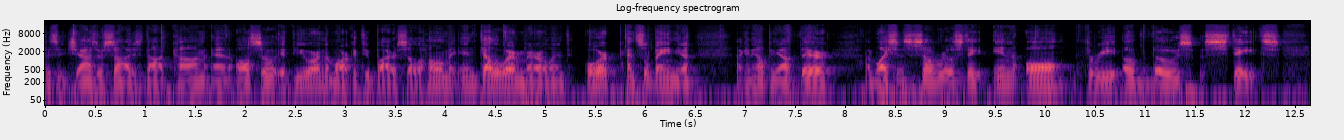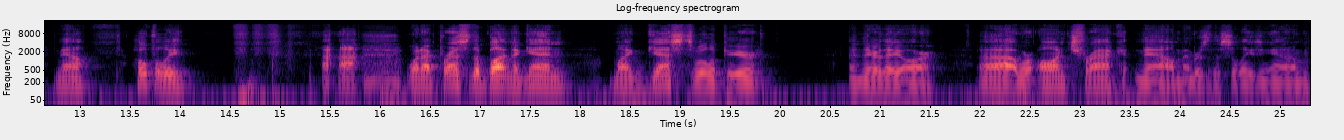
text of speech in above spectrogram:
Visit jazzercise.com. And also, if you are in the market to buy or sell a home in Delaware, Maryland, or Pennsylvania, I can help you out there. I'm licensed to sell real estate in all three of those states. Now, hopefully, when I press the button again, my guests will appear, and there they are. Ah, we're on track now. Members of the Salesianum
